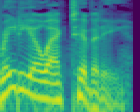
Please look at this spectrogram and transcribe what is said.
Radioactivity.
